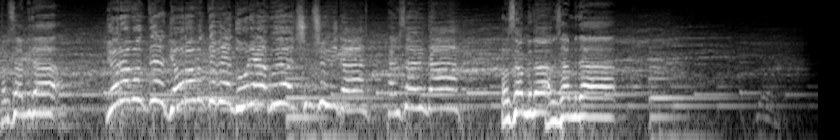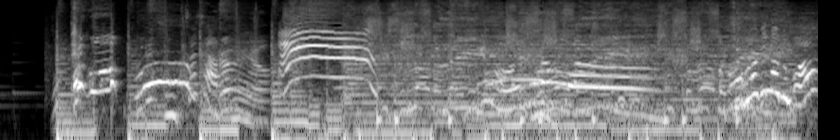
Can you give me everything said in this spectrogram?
감사합니다. 여러분들, 여러분 때문에 노래하고요. 춤춥니다. 감사합니다. 감사합니다. 감사합니다. 진짜 잘 어울려. 지금 확인하는 거야?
